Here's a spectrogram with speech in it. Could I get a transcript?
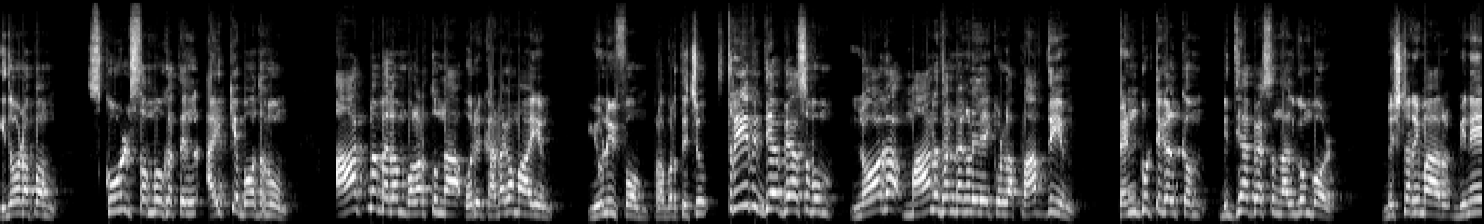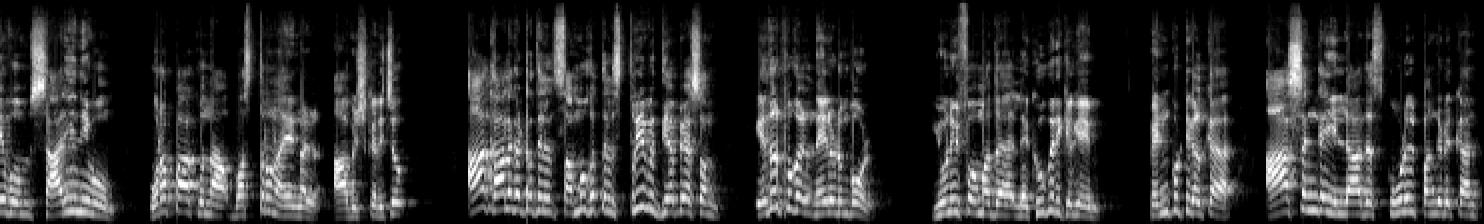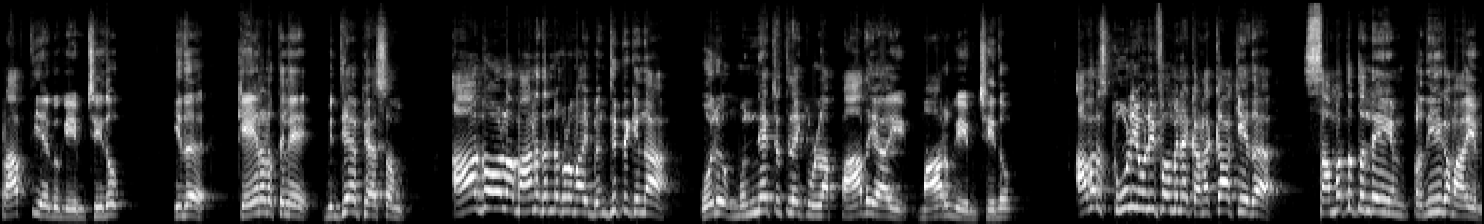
ഇതോടൊപ്പം സ്കൂൾ സമൂഹത്തിൽ ഐക്യബോധവും ആത്മബലം വളർത്തുന്ന ഒരു ഘടകമായും യൂണിഫോം പ്രവർത്തിച്ചു. സ്ത്രീ വിദ്യാഭ്യാസവും ലോക മാനദണ്ഡങ്ങളിലേക്കുള്ള പ്രാപ്തിയും പെൺകുട്ടികൾക്കും വിദ്യാഭ്യാസം നൽകുമ്പോൾ മിഷണറിമാർ വിനയവും ശാലീന്യവും ഉറപ്പാക്കുന്ന വസ്ത്രനയങ്ങൾ ആവിഷ്കരിച്ചു. ആ കാലഘട്ടത്തിൽ സമൂഹത്തിൽ സ്ത്രീ വിദ്യാഭ്യാസം എതിർപ്പുകൾ നേരിടുമ്പോൾ യൂണിഫോം അത് ലഘൂകരിക്കുകയും പെൺകുട്ടികൾക്ക് ആശങ്കയില്ലാതെ സ്കൂളിൽ പങ്കെടുക്കാൻ പ്രാപ്തിയേകുകയും ചെയ്തു. ഇത് കേരളത്തിലെ വിദ്യാഭ്യാസം ആഗോള മാനദണ്ഡങ്ങളുമായി ബന്ധിപ്പിക്കുന്ന ഒരു മുന്നേറ്റത്തിലേക്കുള്ള പാതയായി മാറുകയും ചെയ്തു. അവർ സ്കൂൾ യൂണിഫോമിനെ കണക്കാക്കിയത് സമത്വത്തിന്റെയും പ്രതീകമായും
